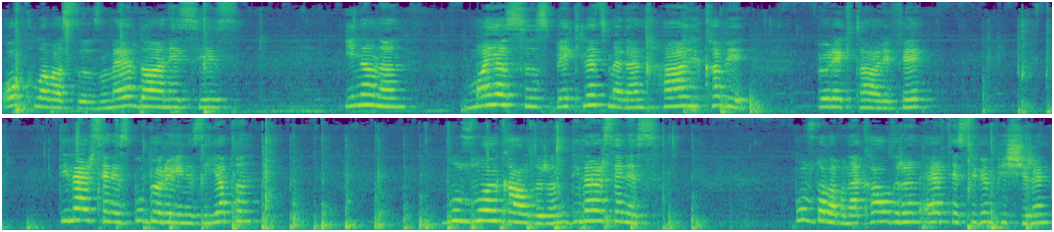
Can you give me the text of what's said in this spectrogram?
Oklavasız, merdanesiz. İnanın mayasız, bekletmeden harika bir börek tarifi. Dilerseniz bu böreğinizi yapın. Buzluğa kaldırın. Dilerseniz buzdolabına kaldırın. Ertesi gün pişirin.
